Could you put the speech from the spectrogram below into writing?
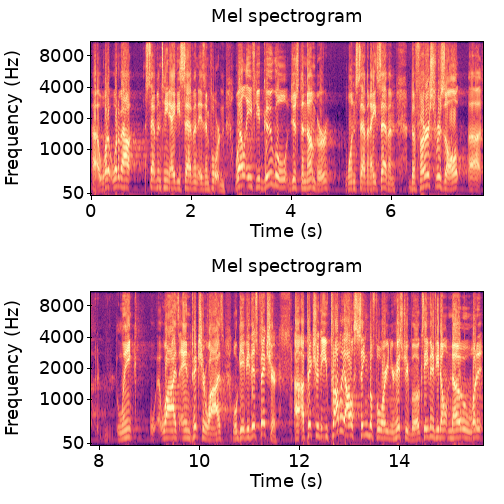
uh, what, what about 1787 is important? Well, if you Google just the number, 1787, the first result, uh, link wise and picture wise will give you this picture. Uh, a picture that you've probably all seen before in your history books, even if you don't know what it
